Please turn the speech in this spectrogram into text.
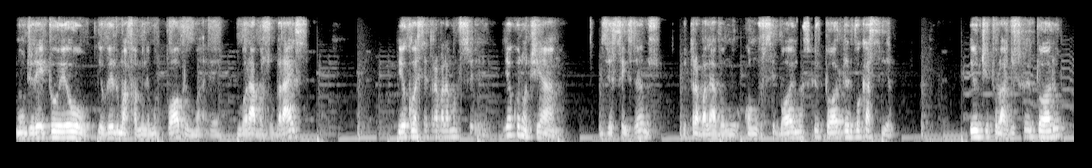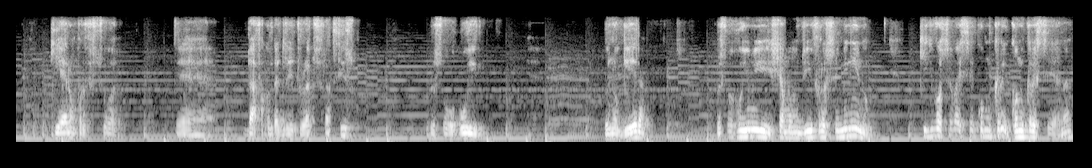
No mundo do direito, eu, eu venho de uma família muito pobre, uma, é, morávamos no Braz, e eu comecei a trabalhar muito cedo. E eu, quando eu tinha 16 anos, eu trabalhava no, como office boy no escritório de advocacia. E o titular do escritório, que era um professor é, da Faculdade de Direito Lattes Francisco, o professor Rui, é, Rui Nogueira, o professor Rui me chamou um dia e falou assim, menino, o que, que você vai ser como, quando crescer, né?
